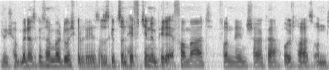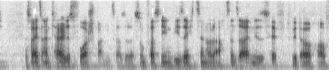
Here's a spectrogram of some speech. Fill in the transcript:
Ich habe mir das gestern mal durchgelesen. Also es gibt so ein Heftchen im PDF-Format von den Schalker Ultras und das war jetzt ein Teil des Vorspanns. Also das umfasst irgendwie 16 oder 18 Seiten. Dieses Heft wird auch auf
